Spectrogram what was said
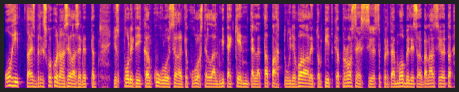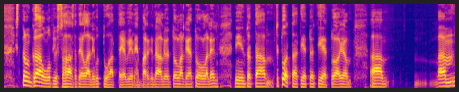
ohittaa esimerkiksi kokonaan sellaisen, että jos politiikkaan kuuluisi sellainen, että kuulostellaan, mitä kentällä tapahtuu ja vaalit on pitkä prosessi, jossa pyritään mobilisoimaan asioita. Sitten meillä on Gallup, jossa haastatellaan niin kuin tuhatta ja virhemarginaali on tollainen ja tollainen, niin tota, se tuottaa tiettyä tietoa ja ähm, ähm,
